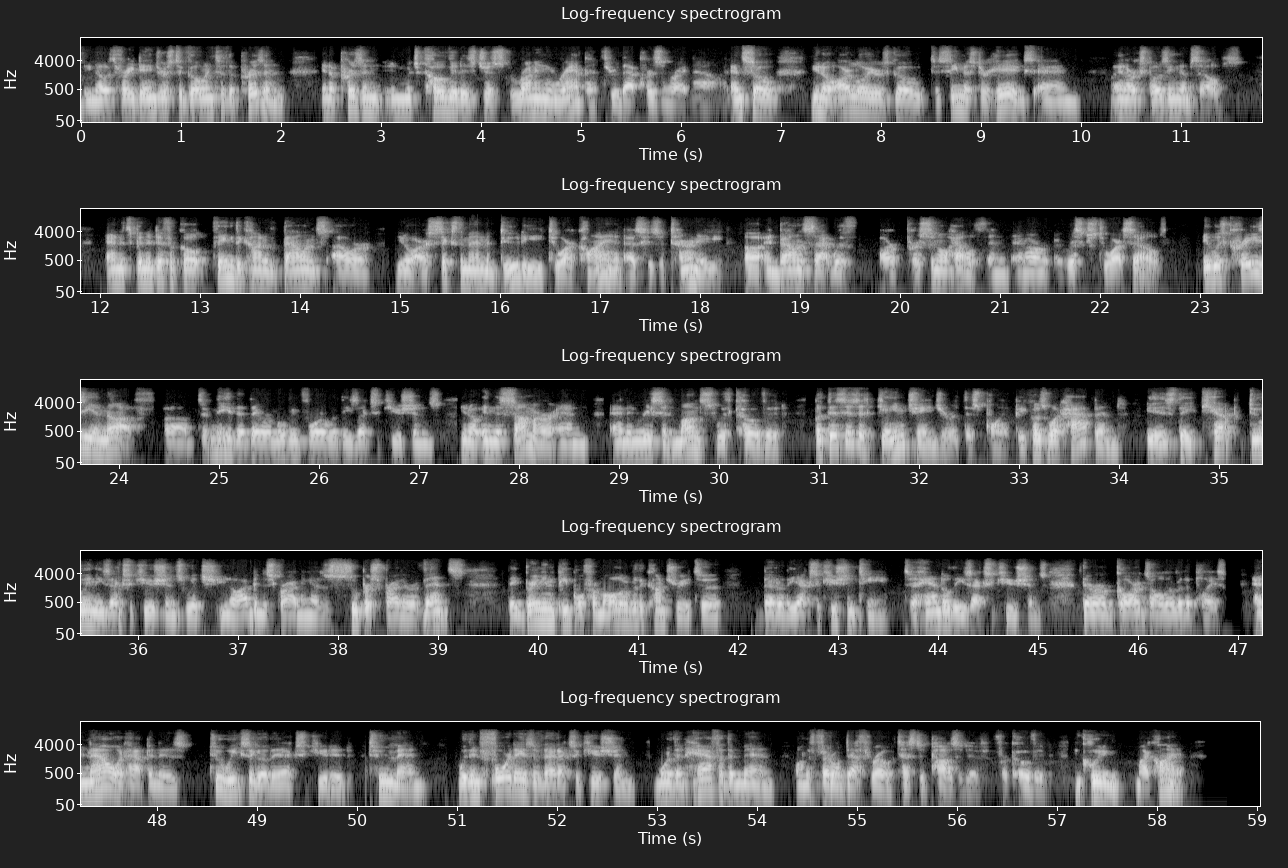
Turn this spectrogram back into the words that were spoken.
You know, it's very dangerous to go into the prison in a prison in which COVID is just running rampant through that prison right now. And so, you know, our lawyers go to see Mr. Higgs and and are exposing themselves And it's been a difficult thing to kind of balance our, you know, our Sixth Amendment duty to our client as his attorney uh, and balance that with our personal health and, and our risks to ourselves. It was crazy enough uh, to me that they were moving forward with these executions, you know, in the summer and and in recent months with COVID. But this is a game changer at this point because what happened is they kept doing these executions, which you know I've been describing as super spreader events. They bring in people from all over the country to that are the execution team to handle these executions. There are guards all over the place. And now what happened is two weeks ago they executed two men. Within four days of that execution, more than half of the men on the federal death row tested positive for COVID, including my client.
